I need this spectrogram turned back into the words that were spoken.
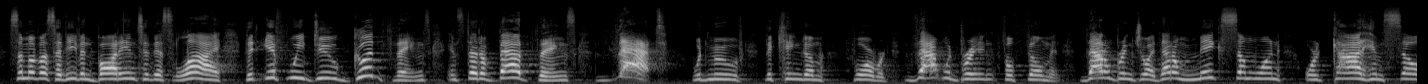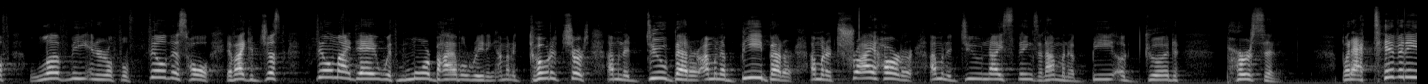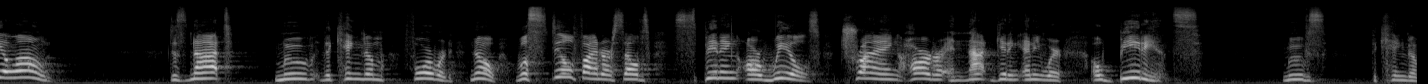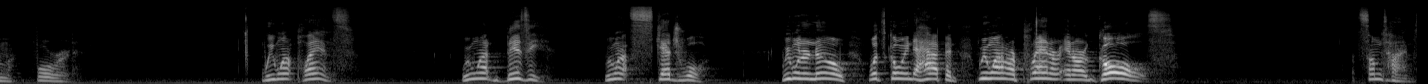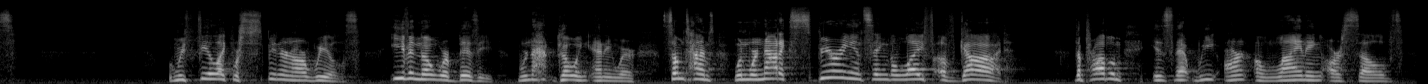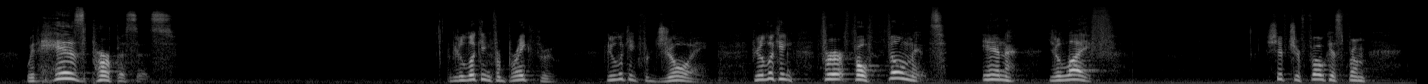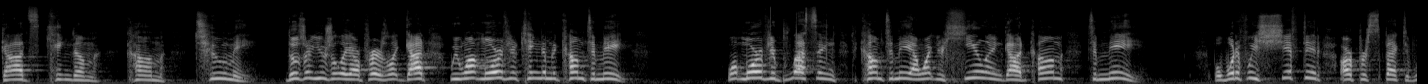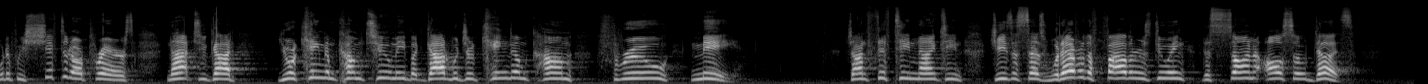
Some of us have even bought into this lie that if we do good things instead of bad things, that would move the kingdom forward. That would bring fulfillment. That'll bring joy. That'll make someone or God Himself love me and it'll fulfill this hole. If I could just fill my day with more Bible reading, I'm going to go to church. I'm going to do better. I'm going to be better. I'm going to try harder. I'm going to do nice things and I'm going to be a good person. But activity alone does not move the kingdom forward. No, we'll still find ourselves spinning our wheels, trying harder and not getting anywhere. Obedience moves the kingdom forward. We want plans. We want busy. We want schedule. We want to know what's going to happen. We want our planner and our goals. But sometimes, when we feel like we're spinning our wheels, even though we're busy, we're not going anywhere. Sometimes, when we're not experiencing the life of God, the problem is that we aren't aligning ourselves with His purposes. If you're looking for breakthrough, if you're looking for joy, if you're looking for fulfillment in your life, shift your focus from God's kingdom come to me. Those are usually our prayers like, God, we want more of your kingdom to come to me. I want more of your blessing to come to me. I want your healing, God, come to me. But what if we shifted our perspective? What if we shifted our prayers not to God, your kingdom come to me, but God, would your kingdom come through me? John 15, 19, Jesus says, Whatever the Father is doing, the Son also does.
